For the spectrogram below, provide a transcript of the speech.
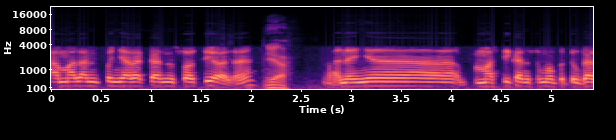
amalan penyarakan sosial. Eh? Ya. Maknanya memastikan semua petugas,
